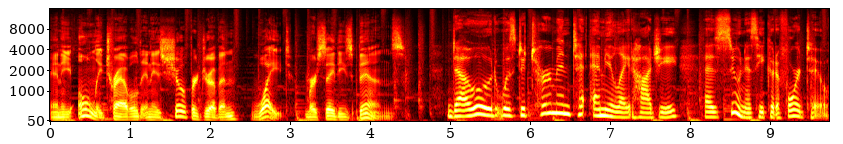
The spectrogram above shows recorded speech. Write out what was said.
and he only traveled in his chauffeur driven white Mercedes Benz. Dawood was determined to emulate Haji as soon as he could afford to.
